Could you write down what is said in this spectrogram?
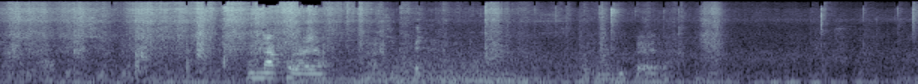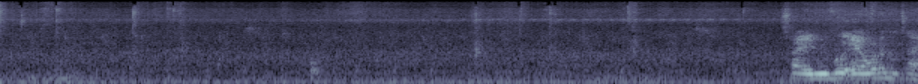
น้ำที่เขาเป็นสิบเลยมันหนักเท่าไหรอะห้าสิบแปดห้าสิบแปดอะ ใส่นี่เบอร์เอลได้มันใส่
